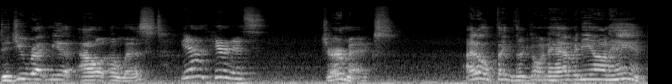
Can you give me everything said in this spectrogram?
Did you write me out a list? Yeah, here it is. Germ-X? I don't think they're going to have any on hand.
